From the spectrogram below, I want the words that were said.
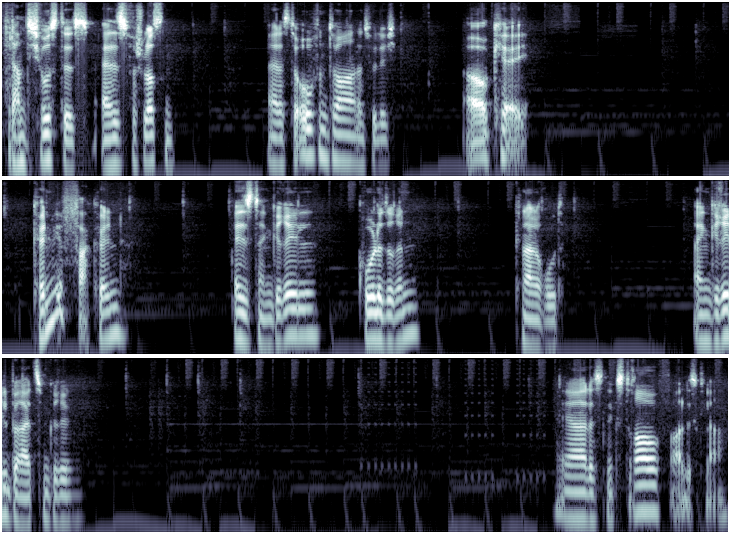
Verdammt, ich wusste es. Es ist verschlossen. Ja, das ist der Ofentor, natürlich. Okay. Können wir fackeln? Es ist ein Grill, Kohle drin, knallrot. Ein Grill bereit zum Grillen. Ja, da ist nichts drauf, alles klar.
